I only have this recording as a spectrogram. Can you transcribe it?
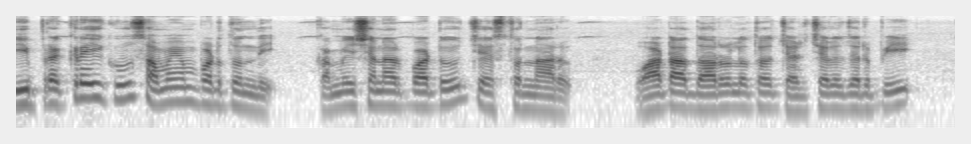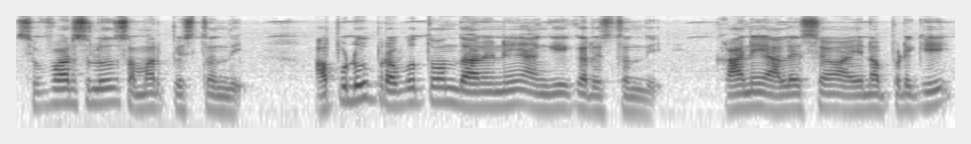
ఈ ప్రక్రియకు సమయం పడుతుంది. కమిషన్ ఏర్పాటు చేస్తున్నారు. వాటాదారులతో చర్చలు జరిపి సిఫార్సులు సమర్పిస్తుంది. అప్పుడు ప్రభుత్వం దానిని అంగీకరిస్తుంది. కానీ ఆలస్యం అయినప్పటికీ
